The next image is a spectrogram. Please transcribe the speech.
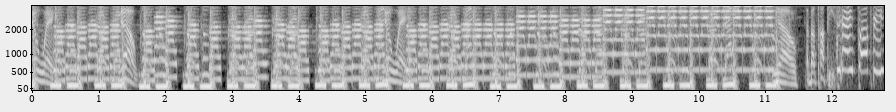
No way. About puppies. Hey, puppy.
